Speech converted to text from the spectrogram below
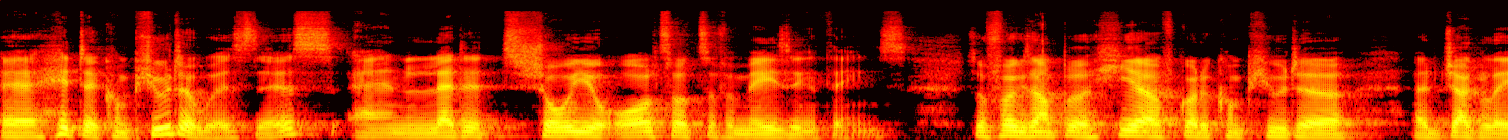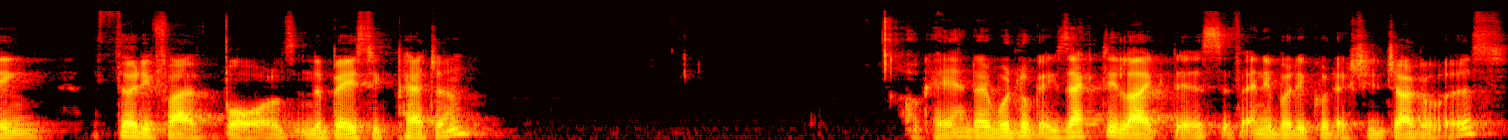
uh, hit a computer with this and let it show you all sorts of amazing things. So for example, here I've got a computer uh, juggling 35 balls in the basic pattern. Okay, and that would look exactly like this if anybody could actually juggle this.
